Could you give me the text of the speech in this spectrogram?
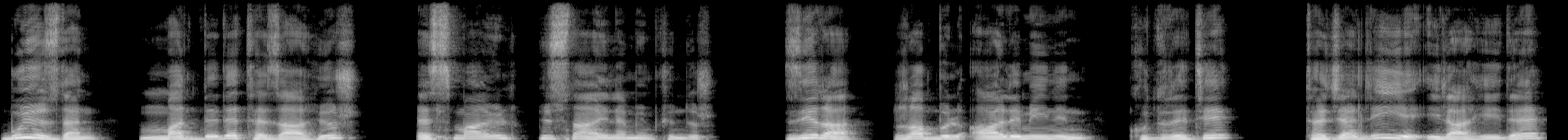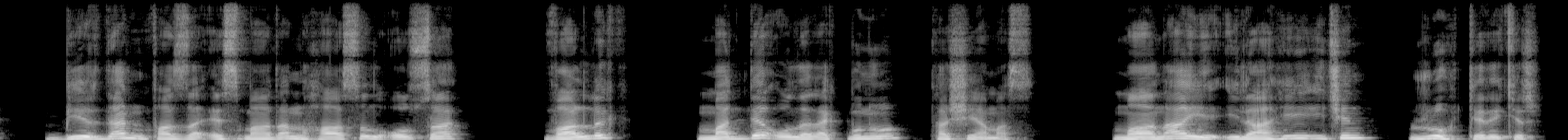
Bu yüzden maddede tezahür Esmaül Hüsna ile mümkündür. Zira Rabbül Alemin'in kudreti tecelli-i ilahide birden fazla esmadan hasıl olsa varlık madde olarak bunu taşıyamaz. Manayı ilahi için ruh gerekir.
